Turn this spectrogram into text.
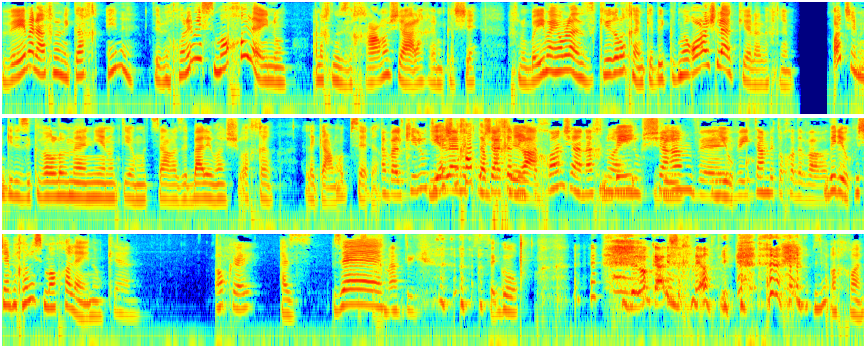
ואם אנחנו ניקח, הנה, אתם יכולים לסמוך עלינו. אנחנו זכרנו שהיה לכם קשה. אנחנו באים היום להזכיר לכם כדי מראש להקל עליכם. יכול להיות שהם יגידו, זה כבר לא מעניין אותי המוצר הזה, בא לי משהו אחר. לגמרי בסדר. אבל כאילו תהיה להם את תחושת. הביטחון שאנחנו ב- היינו שם ו- בדיוק. ואיתם בתוך הדבר הזה. בדיוק, ושהם יכולים לסמוך עלינו. כן. אוקיי, אז זה שכנעתי. סגור, זה לא קל לשכנע אותי. זה נכון.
